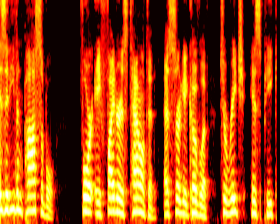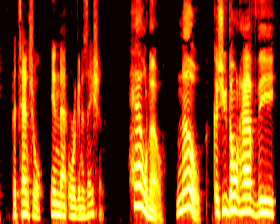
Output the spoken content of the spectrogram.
Is it even possible for a fighter as talented as Sergey Kovalev to reach his peak potential in that organization? Hell no. No. Because you don't have the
